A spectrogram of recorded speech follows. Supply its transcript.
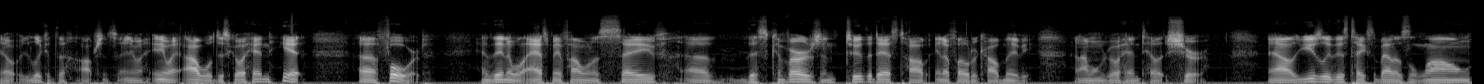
you know look at the options. Anyway anyway I will just go ahead and hit uh, forward. And then it will ask me if I want to save uh, this conversion to the desktop in a folder called movie. And I'm going to go ahead and tell it sure. Now usually this takes about as long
